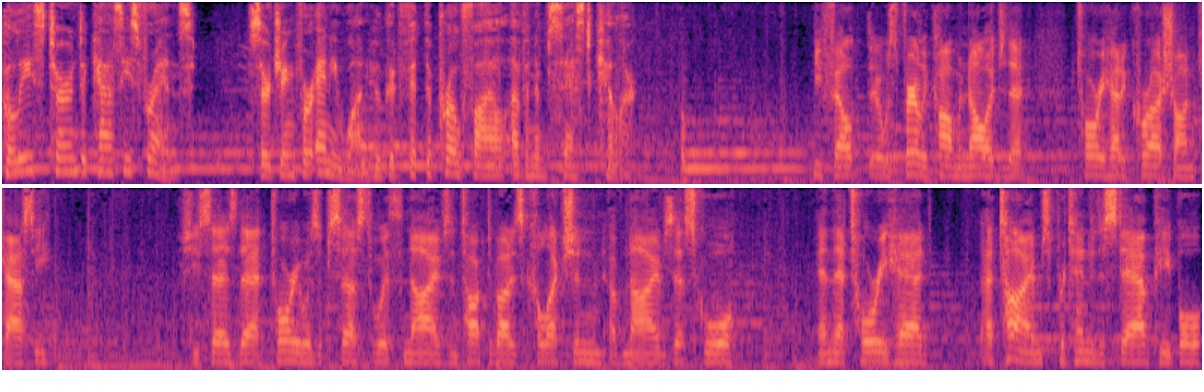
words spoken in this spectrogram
Police turn to Cassie's friends, searching for anyone who could fit the profile of an obsessed killer. He felt that it was fairly common knowledge that Torey had a crush on Cassie. She says that Torey was obsessed with knives and talked about his collection of knives at school, and that Torey had, at times, pretended to stab people.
